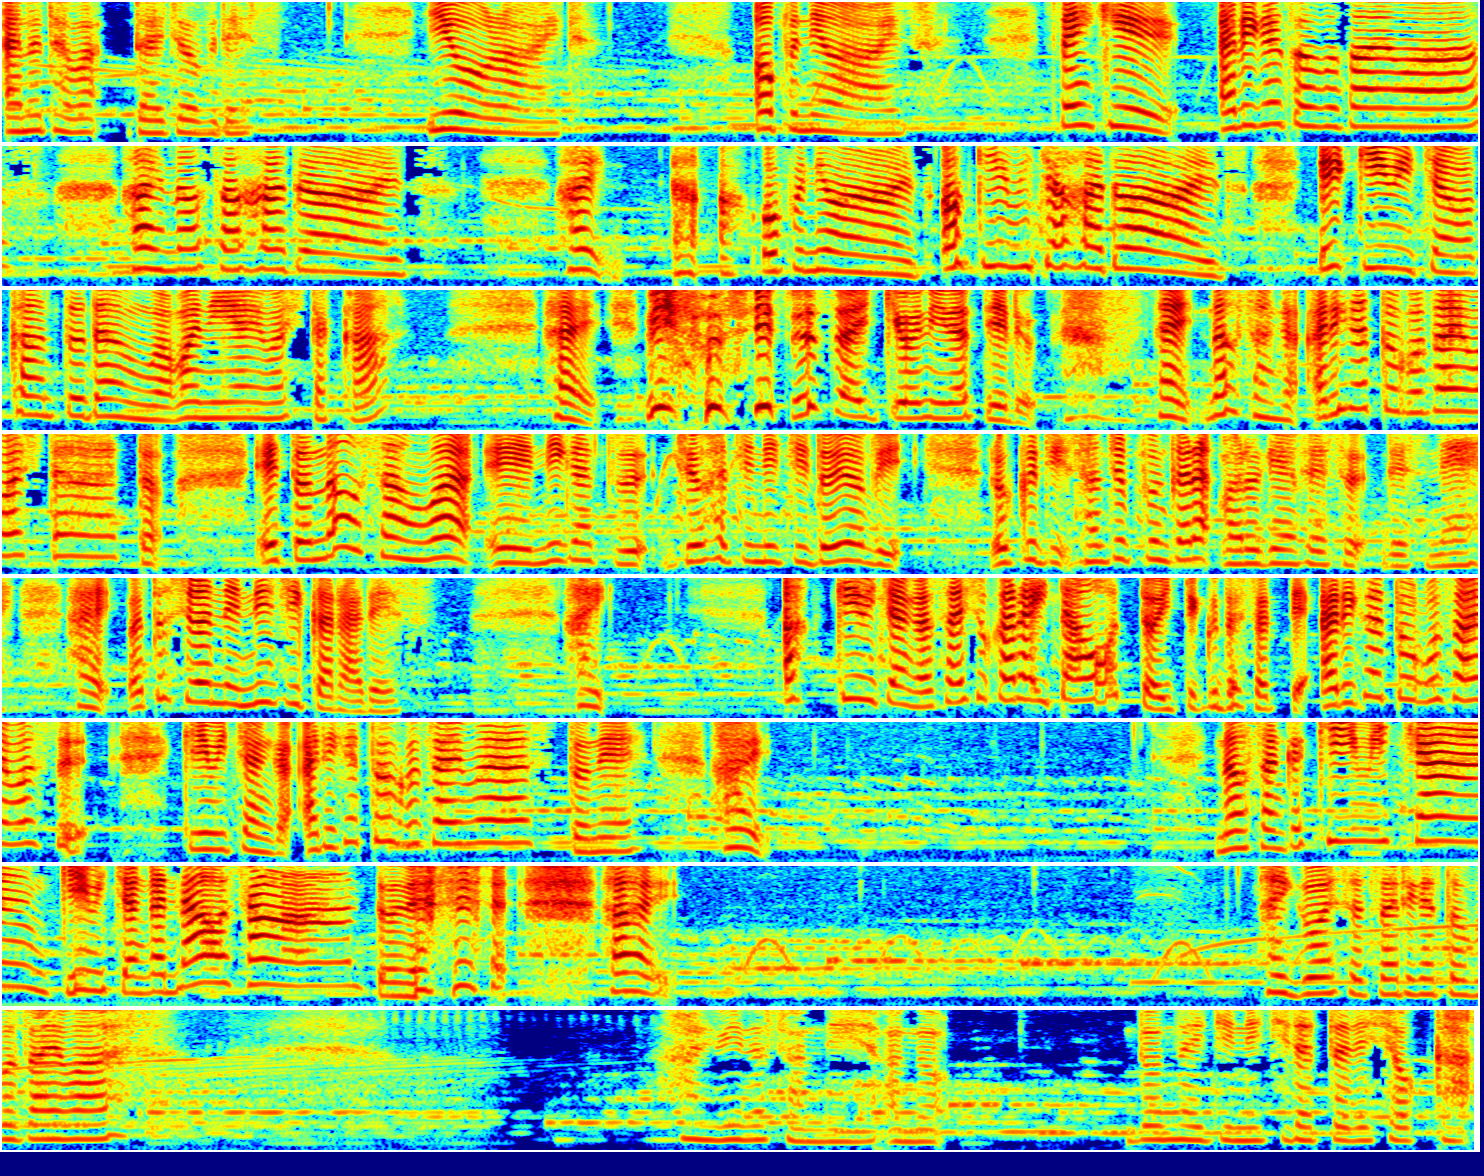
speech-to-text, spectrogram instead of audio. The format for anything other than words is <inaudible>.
あなたは大丈夫です。You're right.Open your eyes.Thank you. ありがとうございます。はい、なおさん、ハードアイズ。はい。あ、あ、オープニュアイズ。お、きみちゃん、ハードアイズ。え、きみちゃんはカウントダウンは間に合いましたか？はい。味噌汁最強になってる。はい。なおさんがありがとうございました。と。えっ、と、なおさんは、えー、2月18日土曜日、6時30分からマルゲンフェスですね。はい。私はね、2時からです。はい。あ、きみちゃんが最初からいたおと言ってくださってありがとうございます。きみちゃんがありがとうございます。とね。はい。なおさんがきみちゃん、きみちゃんがなおさんとね。<laughs> はい。はい、ご挨拶ありがとうございます。はい、皆さんね、あの、どんな一日だったでしょうか？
